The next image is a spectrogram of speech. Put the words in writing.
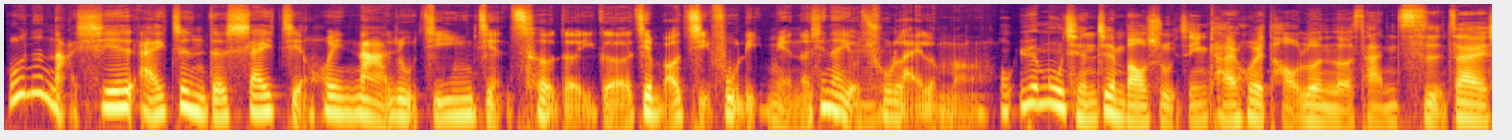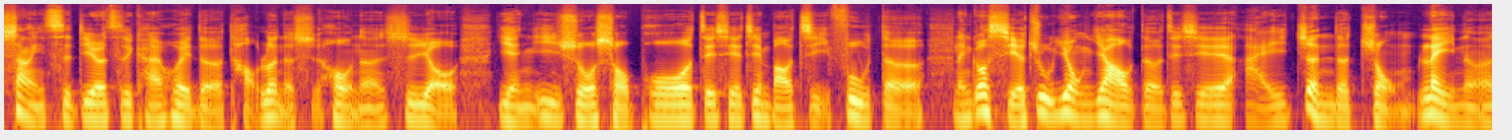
不过，那哪些癌症的筛检会纳入基因检测的一个健保给付里面呢？现在有出来了吗？哦、因为目前健保署已经开会讨论了三次，在上一次、第二次开会的讨论的时候呢，是有演绎说，首波这些健保给付的能够协助用药的这些癌症的种类呢，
